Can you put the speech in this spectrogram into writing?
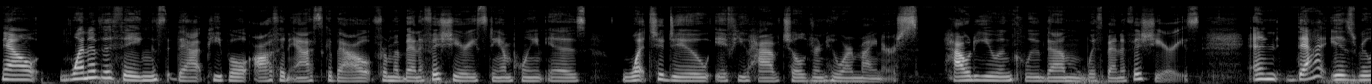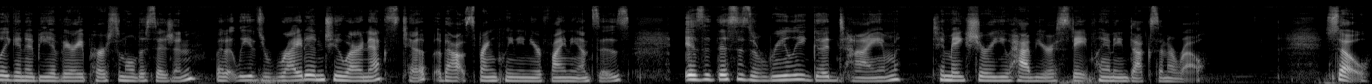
Now, one of the things that people often ask about from a beneficiary standpoint is what to do if you have children who are minors. How do you include them with beneficiaries? And that is really going to be a very personal decision, but it leads right into our next tip about spring cleaning your finances is that this is a really good time to make sure you have your estate planning ducks in a row. So,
